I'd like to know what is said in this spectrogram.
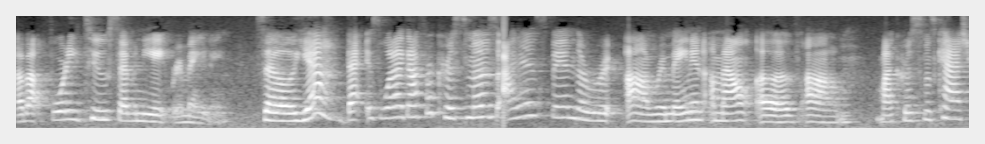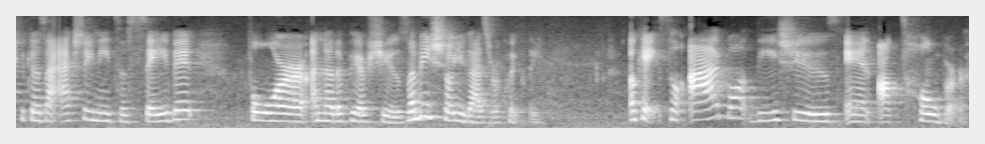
about 42.78 remaining. So yeah that is what i got for christmas. I didn't spend the re um, remaining amount of um, my christmas cash because i actually need to save it for another pair of shoes. Let me show you guys real quickly. Okay so i bought these shoes in october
